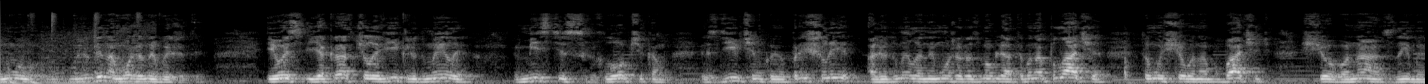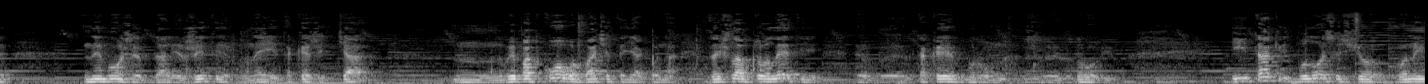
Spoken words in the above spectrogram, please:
ну, людина може не вижити. І ось якраз чоловік Людмили в місті з хлопчиком, з дівчинкою прийшли, а Людмила не може розмовляти. Вона плаче, тому що вона бачить, що вона з ними не може далі жити. У неї таке життя випадково, бачите, як вона зайшла в туалет і е, таке урон з здоров'ю. І так відбулося, що вони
